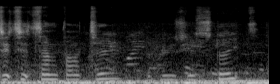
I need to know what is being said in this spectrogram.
6672, the Hoosier State.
